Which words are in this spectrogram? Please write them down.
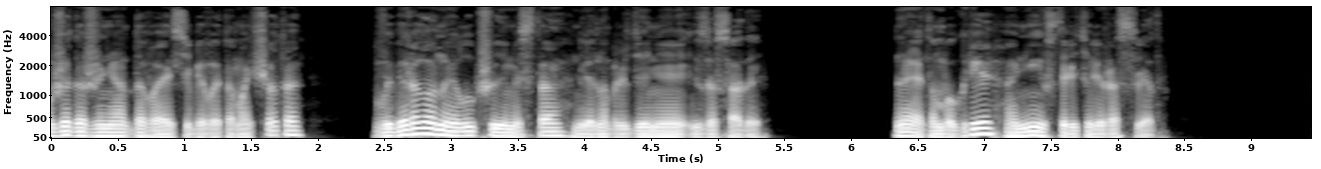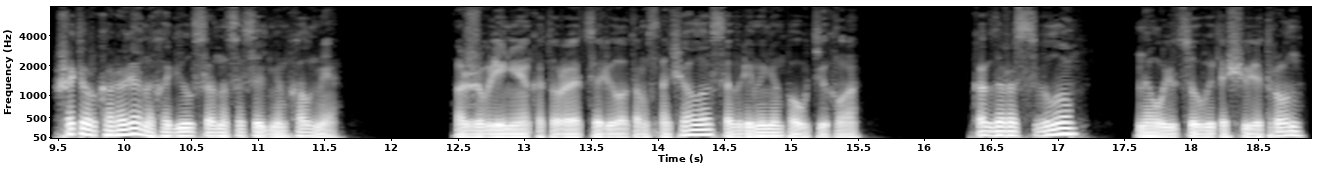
уже даже не отдавая себе в этом отчета, выбирала наилучшие места для наблюдения и засады. На этом бугре они встретили рассвет. Шатер короля находился на соседнем холме. Оживление, которое царило там сначала, со временем поутихло. Когда рассвело, на улицу вытащили трон,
